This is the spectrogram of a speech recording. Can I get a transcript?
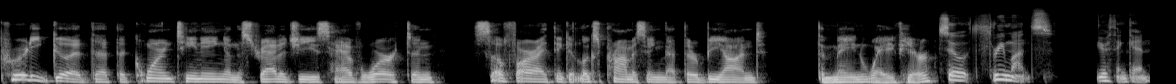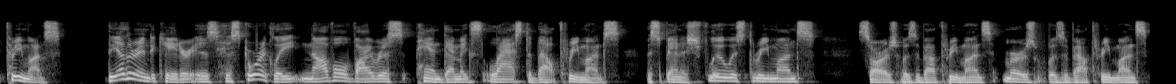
pretty good that the quarantining and the strategies have worked. And so far, I think it looks promising that they're beyond the main wave here. So, three months, you're thinking? Three months. The other indicator is historically, novel virus pandemics last about three months. The Spanish flu was three months, SARS was about three months, MERS was about three months.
